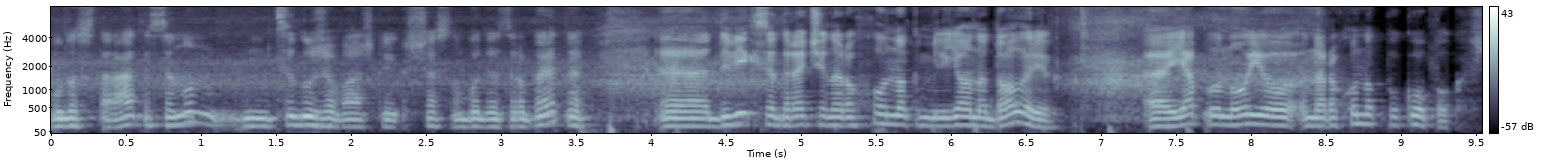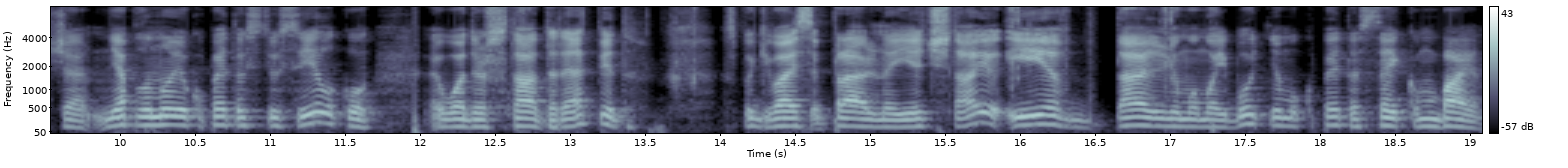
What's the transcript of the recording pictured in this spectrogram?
Буду старатися. Ну, це дуже важко, якщо чесно буде зробити. Е, дивіться, до речі, на рахунок мільйона доларів. Е, я планую на рахунок покупок ще. Я планую купити ось цю сілку е, Waterstad Rapid. Сподіваюся, правильно її читаю. І в дальньому майбутньому купити цей комбайн.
